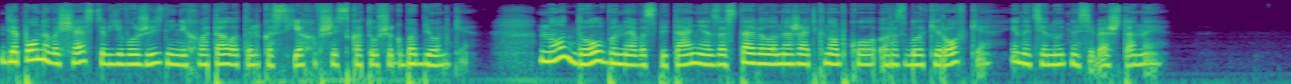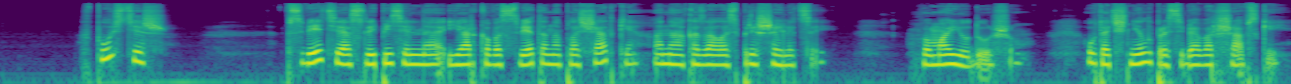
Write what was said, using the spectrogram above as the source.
Для полного счастья в его жизни не хватало только съехавшей с катушек бабенки. Но долбанное воспитание заставило нажать кнопку разблокировки и натянуть на себя штаны. «Впустишь?» В свете ослепительно яркого света на площадке она оказалась пришелицей. «В мою душу», — уточнил про себя Варшавский.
